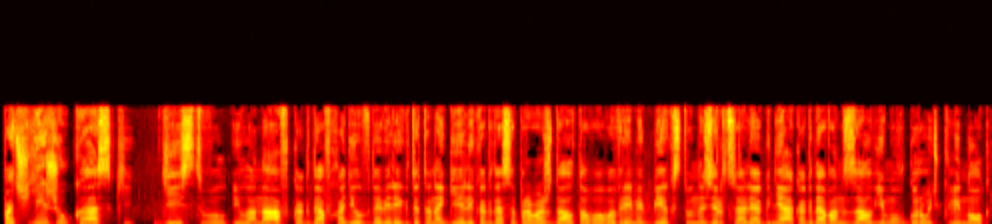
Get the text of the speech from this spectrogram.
По чьей же указке действовал Илонав, когда входил в доверие к Детанагеле, когда сопровождал того во время бегства на зерцале огня, когда вонзал ему в грудь клинок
